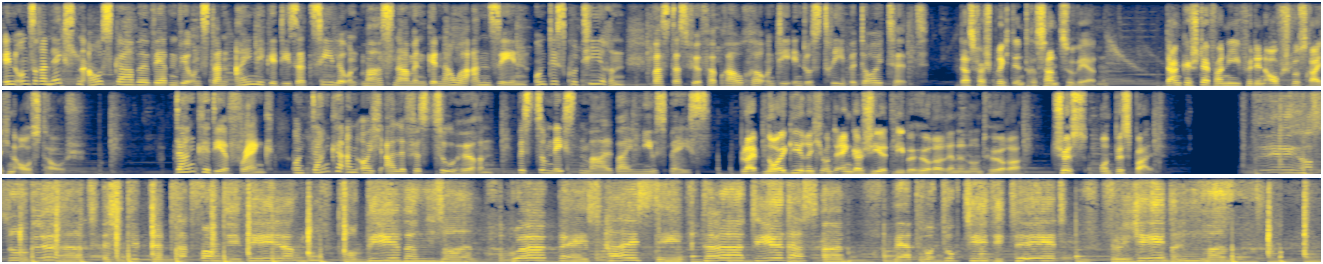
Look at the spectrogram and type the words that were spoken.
In unserer nächsten Ausgabe werden wir uns dann einige dieser Ziele und Maßnahmen genauer ansehen und diskutieren, was das für Verbraucher und die Industrie bedeutet. Das verspricht interessant zu werden. Danke, Stefanie, für den aufschlussreichen Austausch. Danke dir, Frank, und danke an euch alle fürs Zuhören. Bis zum nächsten Mal bei Newspace. Bleibt neugierig und engagiert, liebe Hörerinnen und Hörer. Tschüss und bis bald. Wie hast du gehört? Es gibt eine Plattform, die wir probieren sollen. Workbase heißt die, hört dir das an. Mehr Produktivität für jeden Mann.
